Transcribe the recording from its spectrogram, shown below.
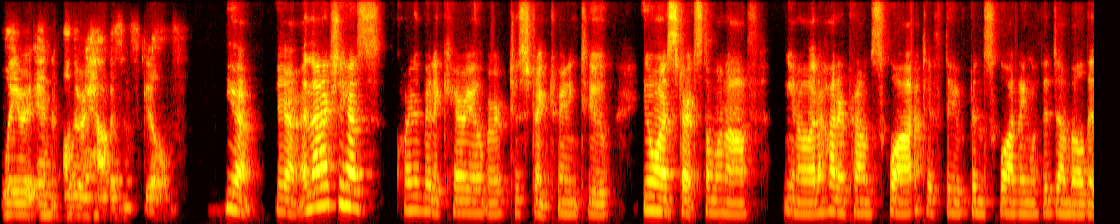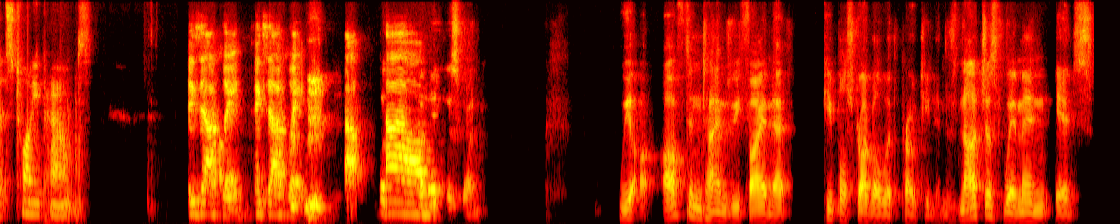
layer in other habits and skills. Yeah, yeah, and that actually has quite a bit of carryover to strength training too. You don't want to start someone off you know, at a 100 pound squat if they've been squatting with a dumbbell that's 20 pounds. Exactly, exactly. um, this one. We oftentimes we find that people struggle with protein. And it's not just women, it's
